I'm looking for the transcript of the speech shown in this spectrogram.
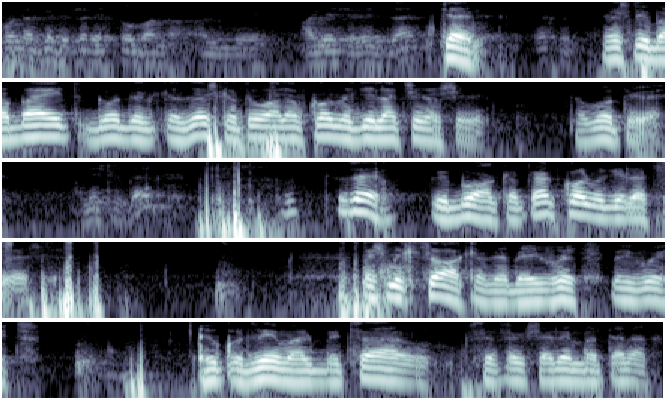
כל הגט אפשר לכתוב על על, אה, עלה של עץ זית? כן. יש לי בבית גודל כזה שכתוב עליו כל מגילת שיר השירים. תבוא תראה. כזה, ריבוע קטן, כל מגילת שיר השירים. יש מקצוע כזה בעברית, בעברית. היו כותבים על ביצה, ספר שלם בתנ"ך.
